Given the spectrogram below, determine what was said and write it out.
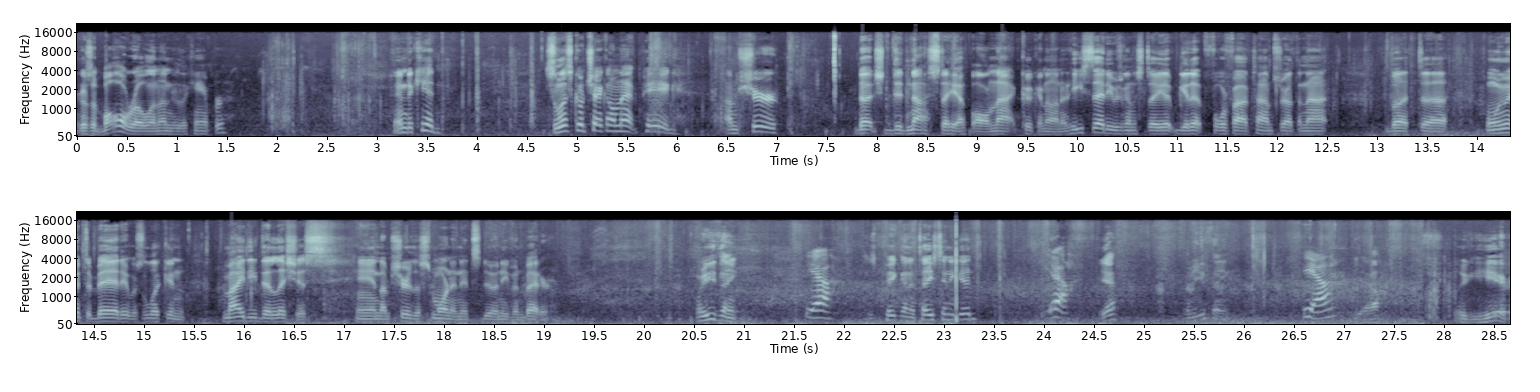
There's a ball rolling under the camper. And a kid. So let's go check on that pig. I'm sure Dutch did not stay up all night cooking on it. He said he was going to stay up, get up four or five times throughout the night. But uh, when we went to bed, it was looking mighty delicious. And I'm sure this morning it's doing even better. What do you think? Yeah. Is pig going to taste any good? Yeah. Yeah? What do you think? Yeah. Yeah. Looky here.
